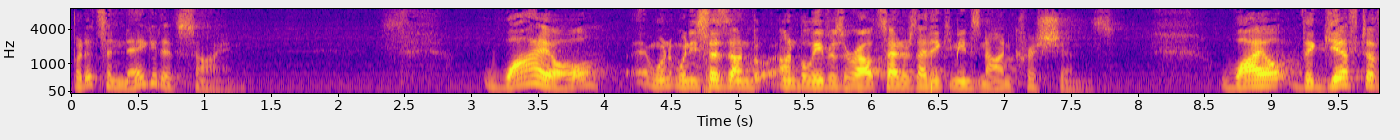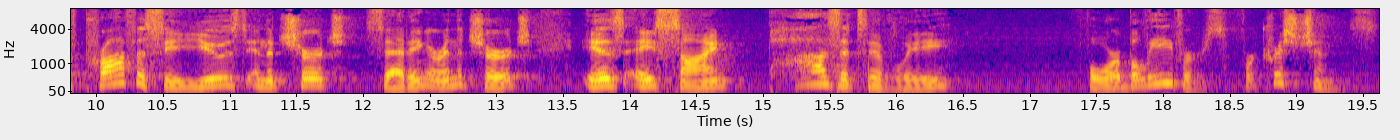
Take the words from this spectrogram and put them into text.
but it's a negative sign. While, when, when he says un- unbelievers or outsiders, I think he means non Christians while the gift of prophecy used in the church setting or in the church is a sign positively for believers, for Christians.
